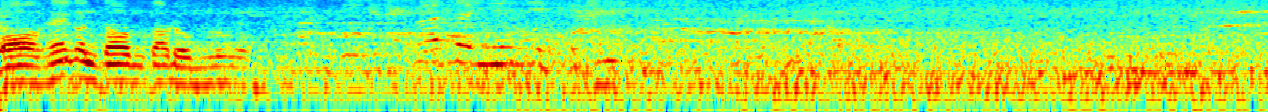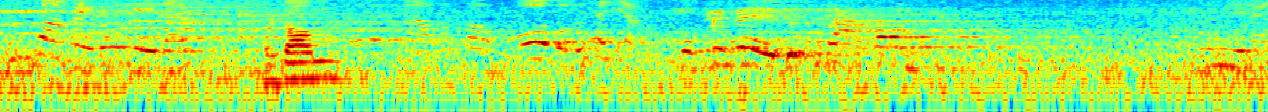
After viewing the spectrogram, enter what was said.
ồ thế con tôm to đùng luôn rồi Ở tự nhiên gì cá con này con gì đây? con tôm. Nào con tôm, ô bự thế nhỉ? một cái bể đúng ba con. Con gì đây?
